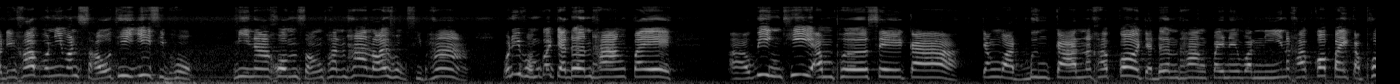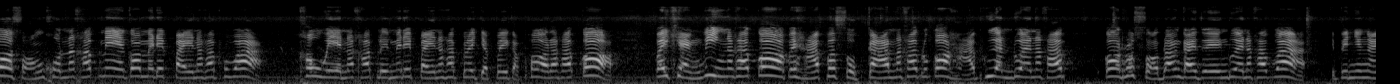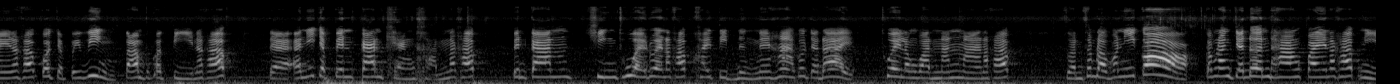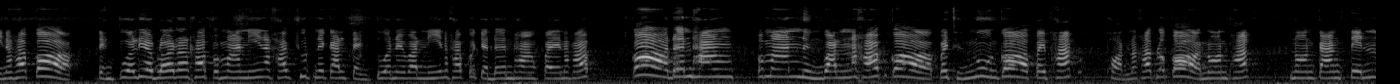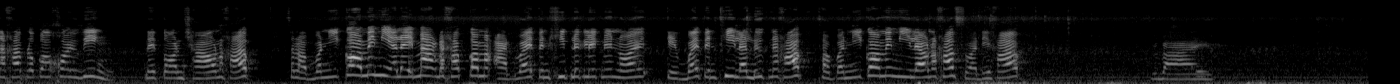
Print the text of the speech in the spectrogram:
ัสดีครับ วันนี้วันเสาร์ที่ 26 มีนาคม 2565 วันนี้ผมก็จะเดินทางไปวิ่งที่อำเภอเซกา จังหวัดบึงกาฬนะครับ ก็จะเดินทางไปในวันนี้นะครับ ก็ไปกับพ่อสองคนนะครับ แม่ก็ไม่ได้ไปนะครับ เพราะว่าเข้าเวรนะครับ เลยไม่ได้ไปนะครับ ก็เลยจะไปกับพ่อนะครับ ก็ไปแข่งวิ่งนะครับ ก็ไปหาประสบการณ์นะครับ แล้วก็หาเพื่อนด้วยนะครับ ทดสอบร่างกายตัวเองด้วยนะครับ ว่าจะเป็นยังไงนะครับ ก็จะไปวิ่งตามปกตินะครับ แต่อันนี้จะเป็นการแข่งขันนะครับ เป็นการชิงถ้วยด้วยนะครับ ใครติดหนึ่งในห้าก็จะได้ถ้วยรางวัลนั้นมานะครับ ส่วนสำหรับวันนี้ก็กำลังจะเดินทางไปนะครับนี่นะครับ ก็แต่งตัวเรียบร้อยนะครับ ประมาณนี้นะครับ ชุดในการแต่งตัวในวันนี้นะครับ ก็จะเดินทางไปนะครับ ก็เดินทางประมาณ 1 วันนะครับ ก็ไปถึงนู่นก็ไปพักผ่อนนะครับ แล้วก็นอนพัก นอนกลางเต็นท์นะครับ แล้วก็ค่อยวิ่งในตอนเช้านะครับสำหรับวันนี้ก็ไม่มีอะไรมากนะครับ ก็มาอัดไว้เป็นคลิปเล็ก ๆ น้อยๆเก็บไว้เป็นที่ระลึกนะครับสำหรับวันนี้ก็ไม่มีแล้วนะครับ สวัสดีครับบ๊ายบาย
